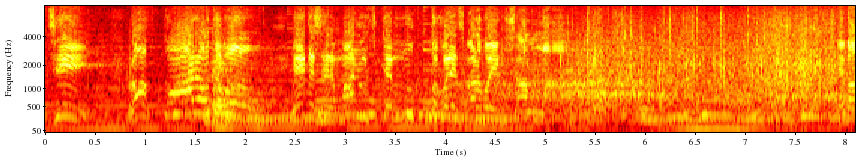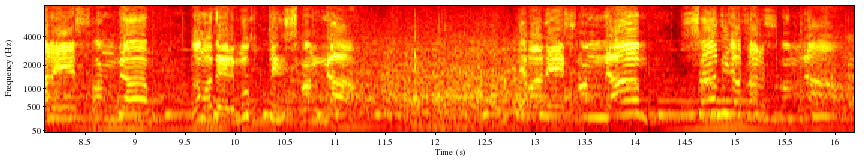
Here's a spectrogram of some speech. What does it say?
করেছি। রক্ত আরও দেব। এদেশের মানুষকে মুক্ত করে ছাড়বো ইনশাল্লাহ এবারে সংগ্রাম, আমাদের মুক্তির সংগ্রাম। এবারে সংগ্রাম, স্বাধীনতার সংগ্রাম।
